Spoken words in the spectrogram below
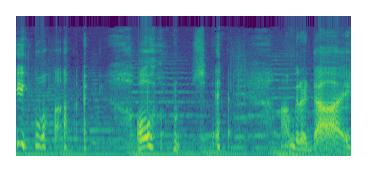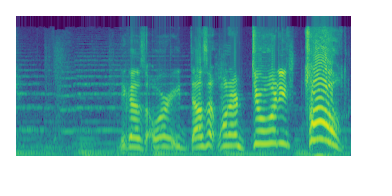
Ori, why? Oh, shit. I'm gonna die. Because Ori doesn't want to do what he's told!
